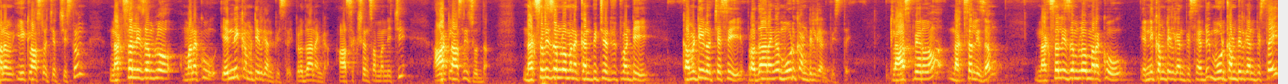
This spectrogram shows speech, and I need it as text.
మనం ఈ క్లాస్లో చర్చిస్తాం. నక్సలిజంలో మనకు ఎన్ని కమిటీలు కనిపిస్తాయి? ప్రధానంగా ఆ సెక్షన్ సంబంధించి ఆ క్లాస్ని చూద్దాం. నక్సలిజంలో మనకు కనిపించేటటువంటి కమిటీలు వచ్చేసి ప్రధానంగా మూడు కమిటీలు కనిపిస్తాయి. క్లాస్ పేరు నక్సలిజం. నక్సలిజంలో మనకు ఎన్ని కమిటీలు కనిపిస్తాయి అంటే మూడు కమిటీలు కనిపిస్తాయి.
